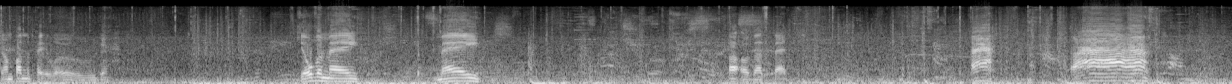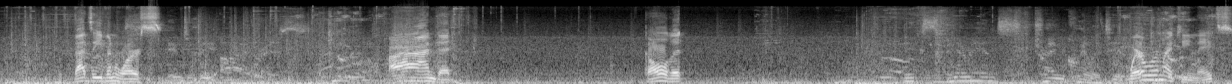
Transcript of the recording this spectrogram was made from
Jump on the payload. Kill the Mei. Mei! Uh-oh, that's bad. Ah! Ah! That's even worse. Into the iris. Ah, I'm dead. Call of it. Experience tranquility. Where were my teammates?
